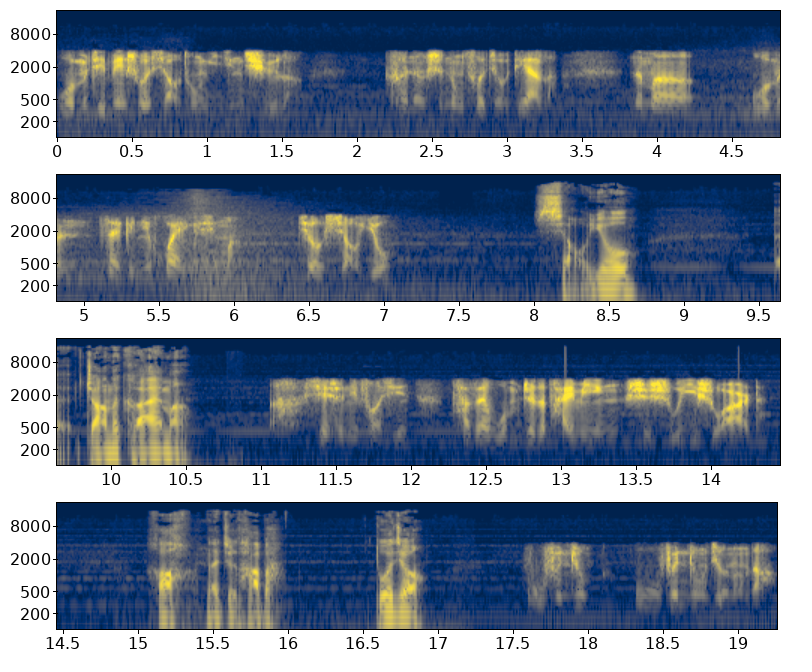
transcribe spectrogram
我们这边说小童已经去了，可能是弄错酒店了。那么我们再给您换一个行吗？叫小优。”小优，呃，长得可爱吗？啊，先生您放心，他在我们这的排名是数一数二的。好，那就他吧。多久？五分钟，五分钟就能到。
